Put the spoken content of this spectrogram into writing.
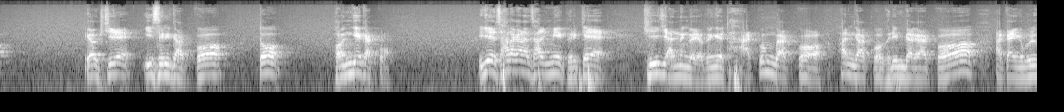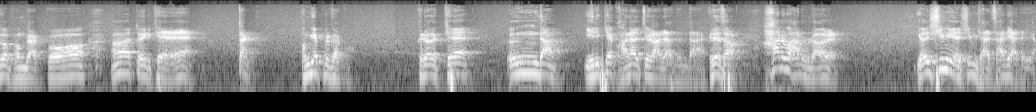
역시 이슬 같고 또 번개 같고 이게 살아가는 삶이 그렇게 길지 않는 거예요. 그러니까 다 꿈 같고 환 같고 그림자 같고 아까 이거 물거품 같고 어, 또 이렇게 딱 번개불 같고 그렇게 응당 이렇게 관할 줄 알아야 된다. 그래서 하루하루를 열심히 열심히 잘 살아야 돼요.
